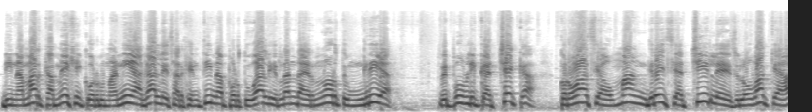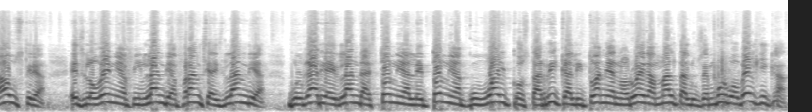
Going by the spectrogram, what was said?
Dinamarca, México, Rumanía, Gales, Argentina, Portugal, Irlanda del Norte, Hungría, República Checa, Croacia, Oman, Grecia, Chile, Eslovaquia, Austria, Eslovenia, Finlandia, Francia, Islandia, Bulgaria, Irlanda, Estonia, Letonia, Kuwait, Costa Rica, Lituania, Noruega, Malta, Luxemburgo, Bélgica.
